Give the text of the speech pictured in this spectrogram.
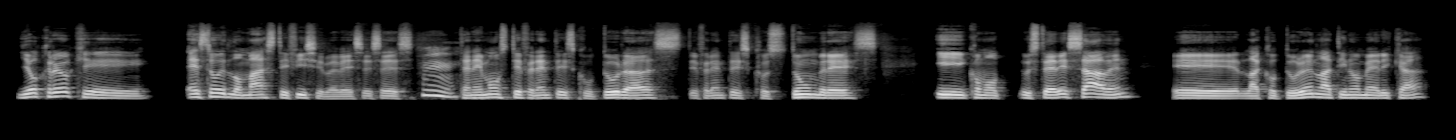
yo creo que eso es lo más difícil a veces, es Hmm. tenemos diferentes culturas, diferentes costumbres y como ustedes saben, eh, la cultura en Latinoamérica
